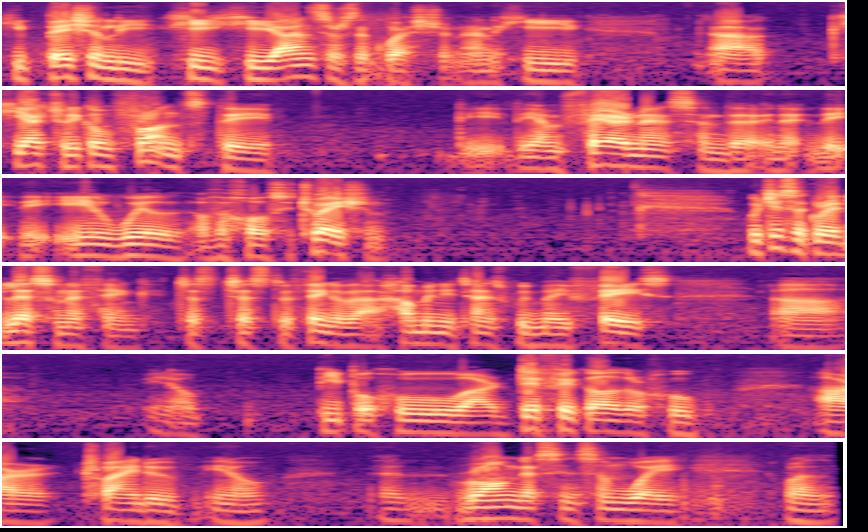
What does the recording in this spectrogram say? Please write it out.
he patiently he, he answers the question and he uh, he actually confronts the the, the unfairness and the, the, the ill will of the whole situation, which is a great lesson, I think. Just just to think that, how many times we may face, uh, you know, people who are difficult or who are trying to, you know, uh, wrong us in some way. Well,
